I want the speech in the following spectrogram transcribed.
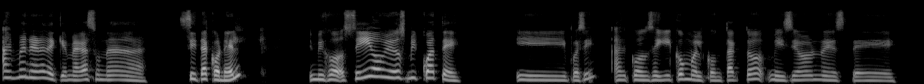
¿hay manera de que me hagas una cita con él? Y me dijo, sí, obvio, es mi cuate. Y pues sí, conseguí como el contacto, me hicieron este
